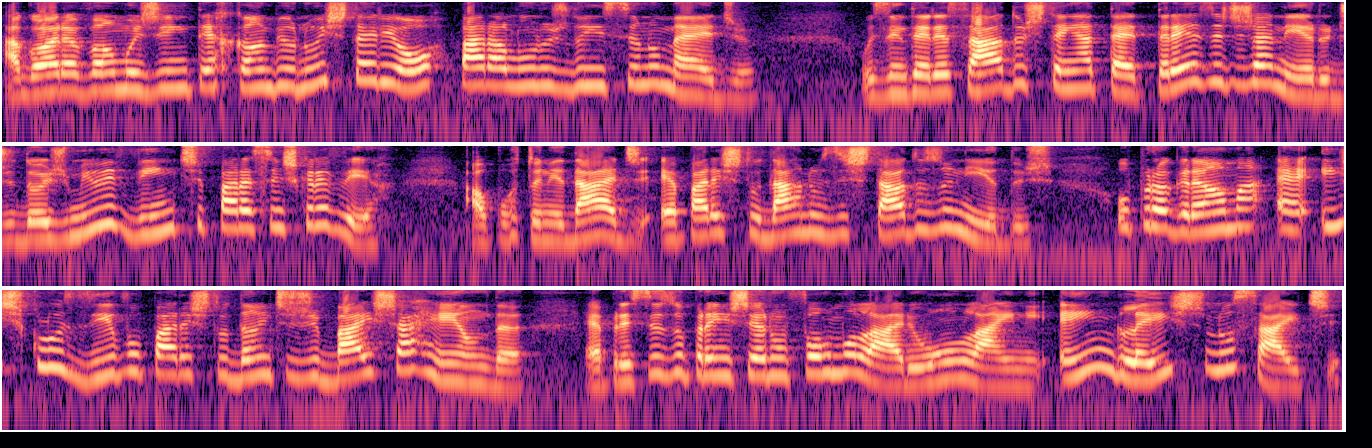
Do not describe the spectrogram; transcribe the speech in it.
Agora vamos de intercâmbio no exterior para alunos do ensino médio. Os interessados têm até 13 de janeiro de 2020 para se inscrever. A oportunidade é para estudar nos Estados Unidos. O programa é exclusivo para estudantes de baixa renda. É preciso preencher um formulário online em inglês no site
